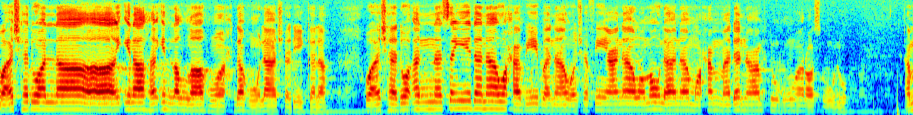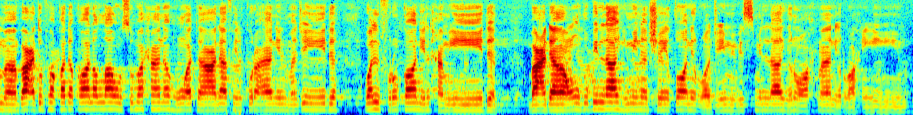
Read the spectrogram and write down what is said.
وأشهد أن لا إله إلا الله وحده لا شريك له وأشهد أن سيدنا وحبيبنا وشفيعنا ومولانا محمدا عبده ورسوله. أما بعد فقد قال الله سبحانه وتعالى في القرآن المجيد والفرقان الحميد. بعد أعوذ بالله من الشيطان الرجيم. بسم الله الرحمن الرحيم.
